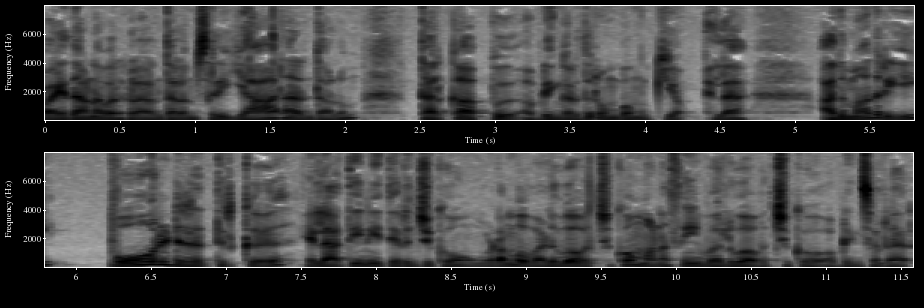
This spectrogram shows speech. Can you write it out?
வயதானவர்களாக இருந்தாலும் சரி யாராக இருந்தாலும் தற்காப்பு அப்படிங்கிறது ரொம்ப முக்கியம் இல்லை? அது மாதிரி போரிடத்திற்கு எல்லாத்தையும் நீ தெரிஞ்சுக்கோ. உடம்ப வலுவாக வச்சுக்கோ மனசையும் வலுவாக வச்சுக்கோ அப்படின்னு சொல்கிறார்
